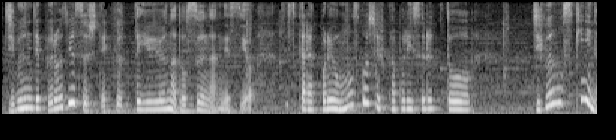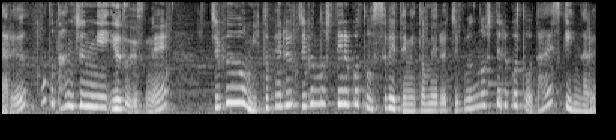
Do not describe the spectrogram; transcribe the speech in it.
自分でプロデュースしていくっていうような度数なんですよ。ですからこれをもう少し深掘りすると自分を好きになるもっと単純に言うとですね自分を認める自分のしていることを全て認める自分のしていることを大好きになるっ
